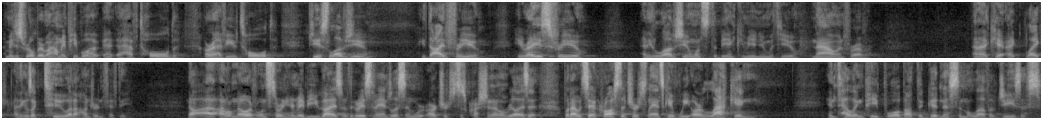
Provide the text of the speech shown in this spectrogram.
I mean, just real bit. How many people have, have told, or have you told, Jesus loves you, he died for you, He raised for you, and He loves you and wants to be in communion with you now and forever. And I, can't, I like, I think it was like two out of 150. Now, I, I don't know everyone's story here. Maybe you guys are the greatest evangelists and our church is just crushing. I don't realize it. But I would say across the church landscape, we are lacking in telling people about the goodness and the love of Jesus.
